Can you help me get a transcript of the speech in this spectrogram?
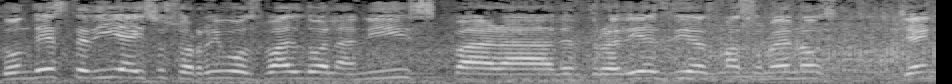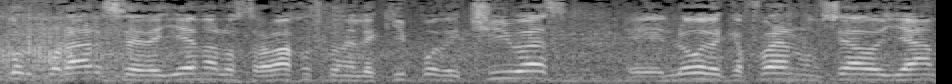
donde este día hizo su arribo Osvaldo Alanís para dentro de 10 días más o menos ya incorporarse de lleno a los trabajos con el equipo de Chivas, eh, luego de que fuera anunciado ya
